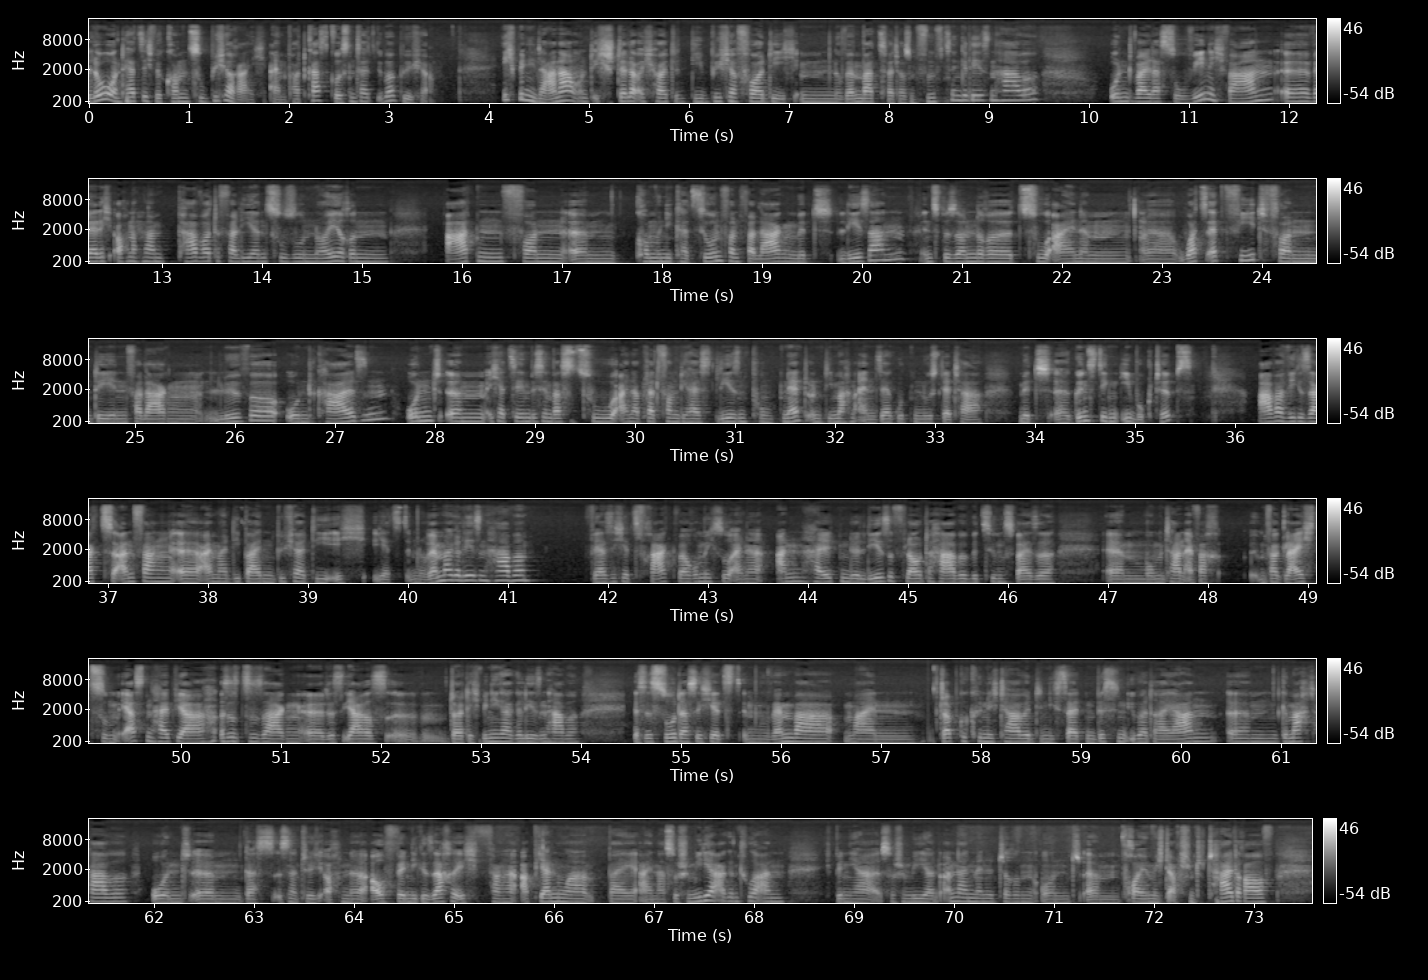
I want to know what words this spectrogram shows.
Hallo und herzlich willkommen zu Bücherreich, einem Podcast größtenteils über Bücher. Ich bin Ilana und ich stelle euch heute die Bücher vor, die ich im November 2015 gelesen habe. Und weil das so wenig waren, äh, werde ich auch noch mal ein paar Worte verlieren zu so neueren Arten von ähm, Kommunikation von Verlagen mit Lesern, insbesondere zu einem äh, WhatsApp-Feed von den Verlagen Löwe und Carlsen. Und ähm, ich erzähle ein bisschen was zu einer Plattform, die heißt lesen.net und die machen einen sehr guten Newsletter mit äh, günstigen E-Book-Tipps. Aber wie gesagt, zu Anfang äh, einmal die beiden Bücher, die ich jetzt im November gelesen habe wer sich jetzt fragt, warum ich so eine anhaltende Leseflaute habe, beziehungsweise ähm, momentan einfach im Vergleich zum ersten Halbjahr sozusagen äh, des Jahres äh, deutlich weniger gelesen habe. Es ist so, dass ich jetzt im November meinen Job gekündigt habe, den ich seit ein bisschen über drei Jahren ähm, gemacht habe. Und ähm, das ist natürlich auch eine aufwendige Sache. Ich fange ab Januar bei einer Social-Media-Agentur an. Ich bin ja Social Media und Online Managerin und ähm, freue mich da auch schon total drauf.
